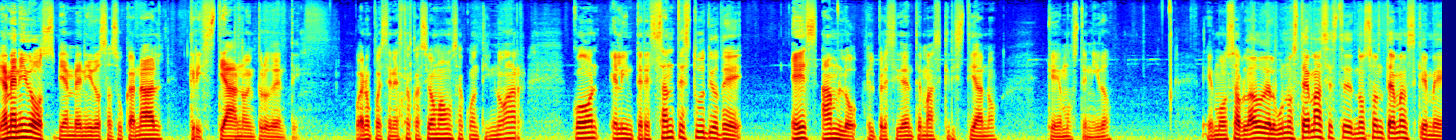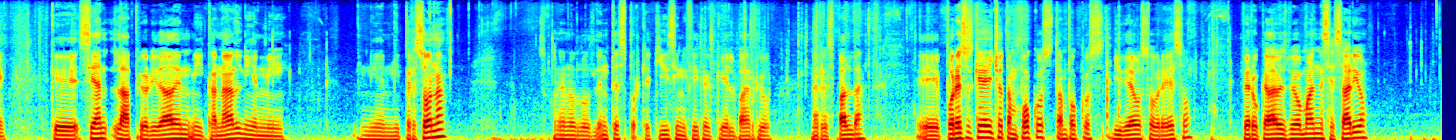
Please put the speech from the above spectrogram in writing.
Bienvenidos, bienvenidos a su canal Cristiano Imprudente. Bueno, pues en esta ocasión vamos a continuar con el interesante estudio de ¿Es AMLO el presidente más cristiano que hemos tenido? Hemos hablado de algunos temas, este no son temas que me que sean la prioridad en mi canal ni en mi ni en mi persona. Vamos a ponernos los lentes porque aquí significa que el barrio me respalda. Eh, por eso es que he hecho tan pocos, tan pocos videos sobre eso, pero cada vez veo más necesario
